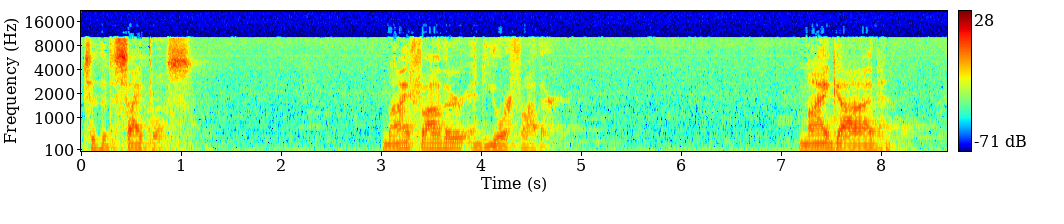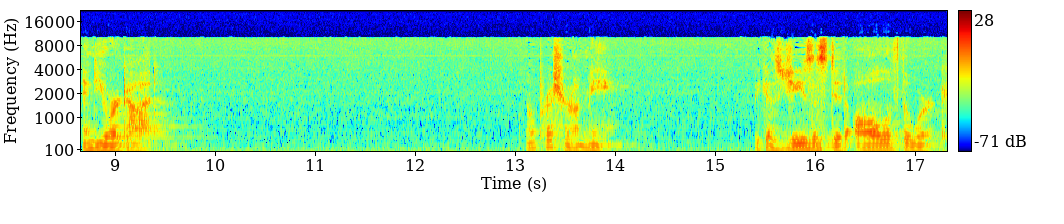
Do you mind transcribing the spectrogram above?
to the disciples my Father and your Father, my God and your God. No pressure on me because Jesus did all of the work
